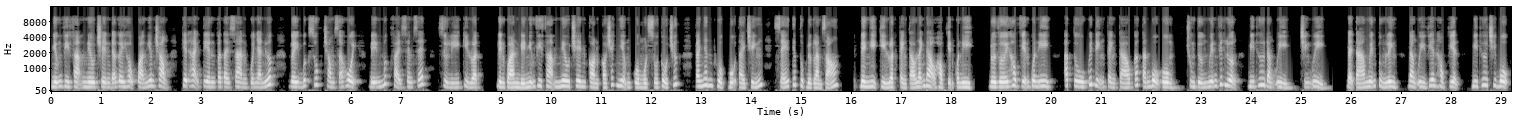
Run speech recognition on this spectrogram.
Những vi phạm nêu trên đã gây hậu quả nghiêm trọng, thiệt hại tiền và tài sản của nhà nước, gây bức xúc trong xã hội đến mức phải xem xét, xử lý kỷ luật. Liên quan đến những vi phạm nêu trên còn có trách nhiệm của một số tổ chức, cá nhân thuộc Bộ Tài chính sẽ tiếp tục được làm rõ. Đề nghị kỷ luật cảnh cáo lãnh đạo Học viện Quân y. Đối với Học viện Quân y, APTU quyết định cảnh cáo các cán bộ gồm Trung tướng Nguyễn Viết Lượng, Bí thư Đảng ủy, Chính ủy, Đại tá Nguyễn Tùng Linh, Đảng ủy viên học viện, Bí thư tri bộ,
